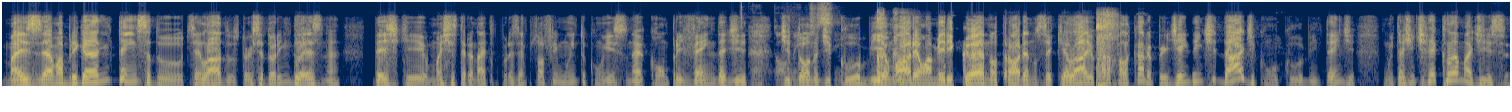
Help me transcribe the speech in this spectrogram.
mas é uma briga intensa do, sei lá, do torcedor inglês, né? Desde que o Manchester United, por exemplo, sofre muito com isso, né? Compra e venda de, é, de dono de clube, e uma hora é um americano, outra hora é não sei o que lá, e o cara fala, cara, eu perdi a identidade com o clube, entende? Muita gente reclama disso.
